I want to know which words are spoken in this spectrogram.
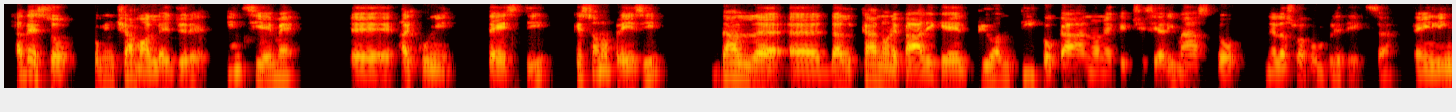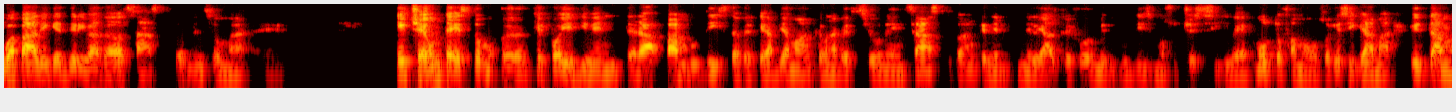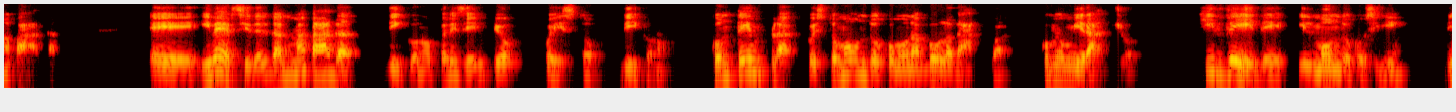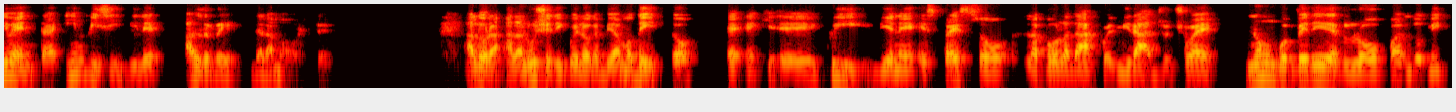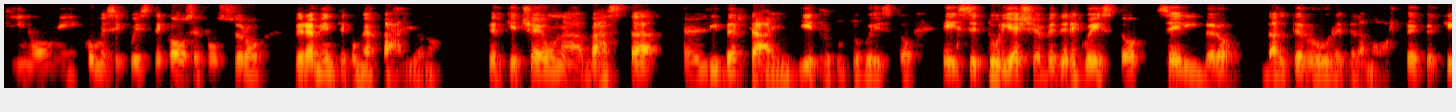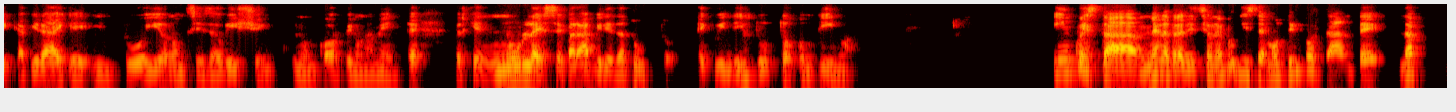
adesso cominciamo a leggere insieme eh, alcuni testi che sono presi dal, eh, dal canone Pali, che è il più antico canone che ci sia rimasto nella sua completezza. È in lingua Pali che è derivata dal sanscrito, insomma. Eh. E c'è un testo eh, che poi diventerà pan-buddista perché abbiamo anche una versione in sanscrito, anche nel, nelle altre forme di buddismo successive, molto famoso, che si chiama il Dhammapada. E I versi del Dhammapada dicono, per esempio, questo. Dicono, contempla questo mondo come una bolla d'acqua, come un miraggio. Chi vede il mondo così diventa invisibile al re della morte. Allora, alla luce di quello che abbiamo detto, è, è, è, qui viene espresso la bolla d'acqua, il miraggio, cioè non vederlo quando metti i nomi come se queste cose fossero veramente come appaiono, perché c'è una vasta eh, libertà in, dietro tutto questo e se tu riesci a vedere questo sei libero dal terrore della morte perché capirai che il tuo io non si esaurisce in, un corpo, in una mente, perché nulla è separabile da tutto e quindi il tutto continua. In questa, nella tradizione buddista è molto importante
